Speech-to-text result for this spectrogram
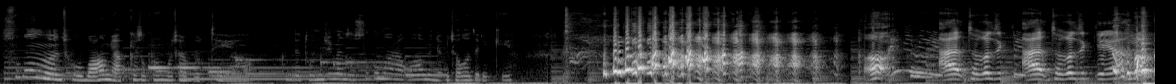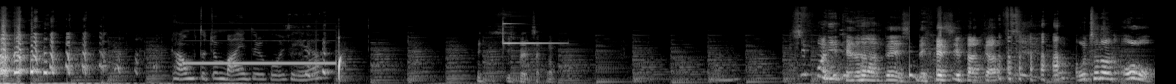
수금은 저 마음이 약해서 그런 거 잘 못해요. 근데 돈 주면서 수금하라고 하면 여기 적어드릴게요. 어, 아 적어줄, 아 적어줄게요. 다음부터 좀 많이 들고 오세요. 씨발 잠깐 10번이 대단한데 내가 지금 아까 5천원 오!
